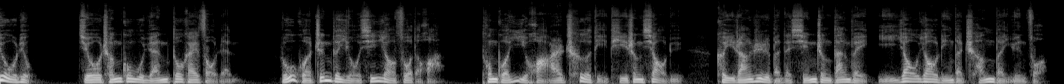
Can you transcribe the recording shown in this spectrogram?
六六九成公务员都该走人。如果真的有心要做的话，通过异化而彻底提升效率，可以让日本的行政单位以幺幺零的成本运作。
